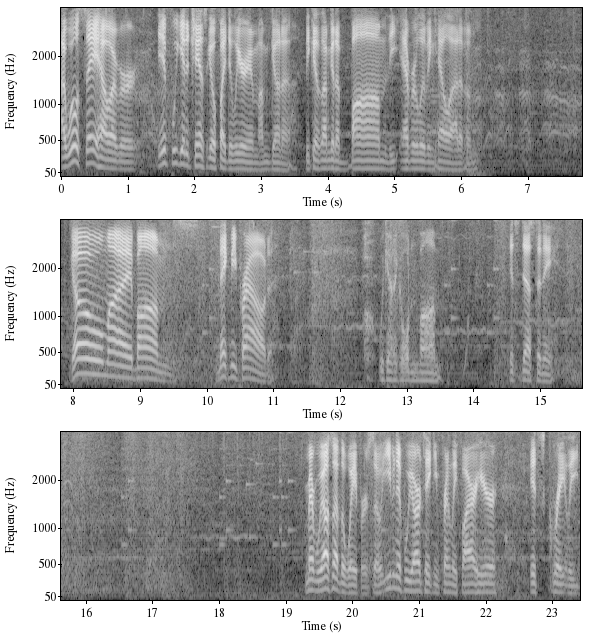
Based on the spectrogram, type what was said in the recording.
I will say, however, if we get a chance to go fight Delirium, I'm gonna. Because I'm gonna bomb the ever-living hell out of him. Go, my bombs. Make me proud. we got a golden bomb. It's destiny. Remember, we also have the wafer, so even if we are taking friendly fire here, it's greatly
